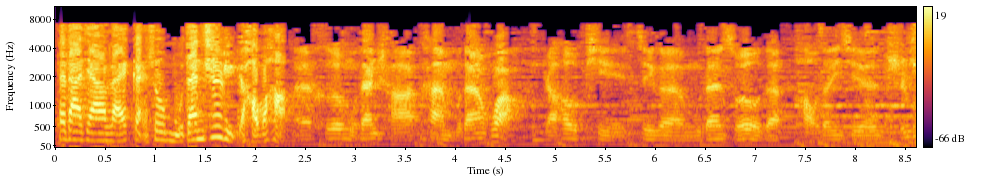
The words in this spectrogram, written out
带大家来感受牡丹之旅，好不好？来喝牡丹茶，看牡丹画，然后品这个牡丹所有的好的一些食品。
